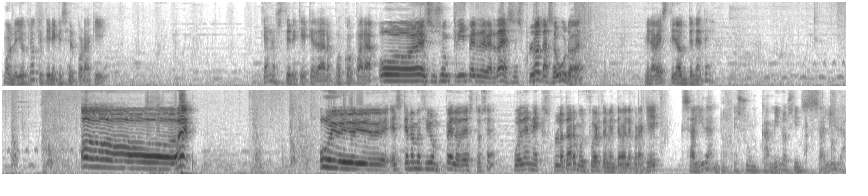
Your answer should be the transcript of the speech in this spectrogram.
Bueno, yo creo que tiene que ser por aquí Ya nos tiene que quedar poco para... ¡Oh! Eso es un creeper de verdad, se explota seguro, eh Mira, ¿ves? Tira un TNT ¡Oh! ¡Eh! Uy, uy, uy, es que no me fío un pelo de estos, ¿eh? Pueden explotar muy fuertemente, vale, ¿por aquí hay salida? No, es un camino sin salida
